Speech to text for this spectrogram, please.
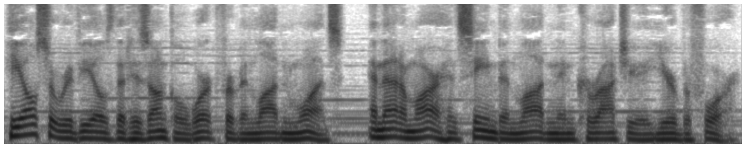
He also reveals that his uncle worked for bin Laden once, and that Ammar had seen bin Laden in Karachi a year before.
